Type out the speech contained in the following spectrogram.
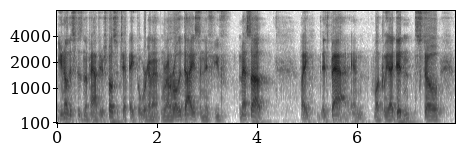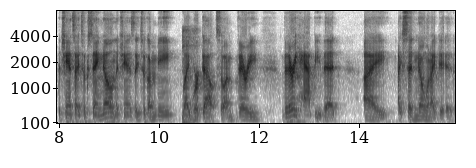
you know this isn't the path you're supposed to take, but we're gonna we're gonna roll the dice, and if you mess up, like it's bad. And luckily I didn't. So the chance I took saying no and the chance they took on me like mm-hmm. worked out. So I'm very very happy that I I said no when I did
